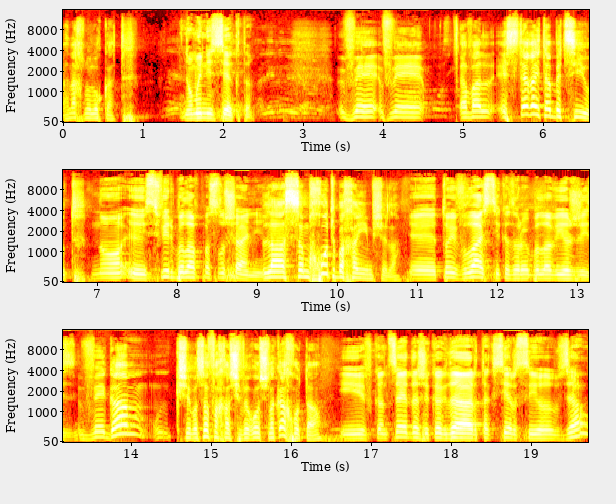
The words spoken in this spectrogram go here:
אנחנו לא כת. Но мы не секта. ו, ו, אבל אסתר הייתה בציות Но э, Сфирь была в послушании לסמכות בחיים שלה. э, той власти, которая была в ее жизни. וגם כשבסוף אחשוורוש לקח אותה, И в конце, даже когда Артаксеркс ее взял,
